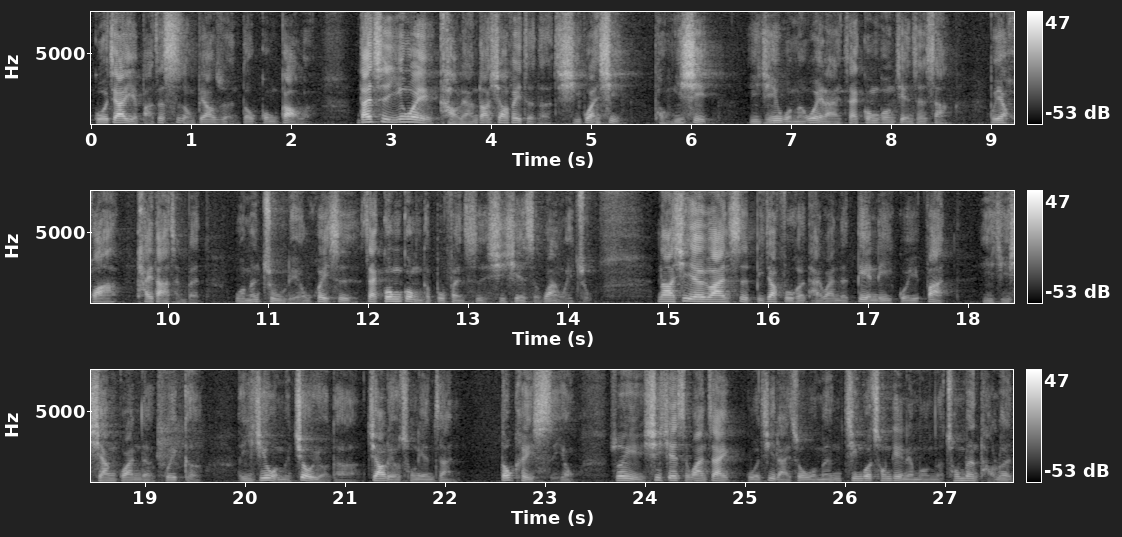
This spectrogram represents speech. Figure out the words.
国家也把这四种标准都公告了。但是因为考量到消费者的习惯性、统一性，以及我们未来在公共建设上不要花太大成本。我们主流会是在公共的部分是 CCS One 为主，那 CCS One 是比较符合台湾的电力规范以及相关的规格，以及我们旧有的交流充电站都可以使用。所以 CCS One 在国际来说，我们经过充电联盟的充分讨论，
